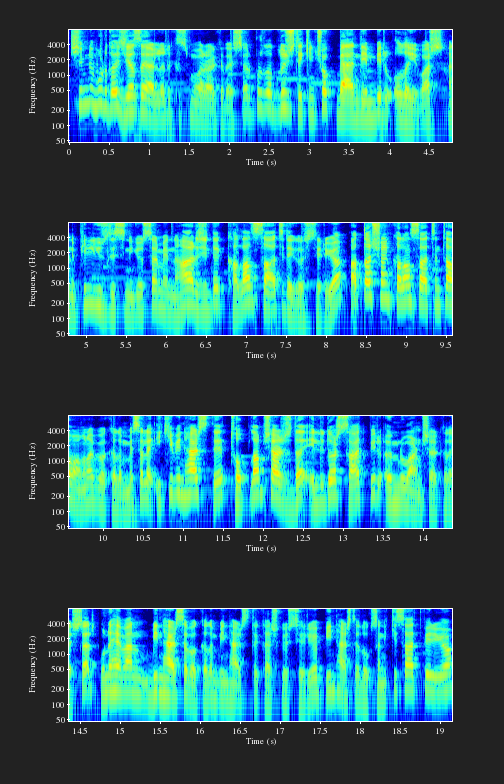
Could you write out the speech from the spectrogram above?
Şimdi burada cihaz ayarları kısmı var arkadaşlar. Burada Logitech'in çok beğendiğim bir olayı var. Hani pil yüzdesini göstermenin haricinde kalan saati de gösteriyor. Hatta şu an kalan saatin tamamına bir bakalım. Mesela 2000 Hz'de toplam şarjda 54 saat bir ömrü varmış arkadaşlar. Bunu hemen 1000 Hz'e bakalım. 1000 Hz'de kaç gösteriyor? 1000 Hz'de 92 saat veriyor.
